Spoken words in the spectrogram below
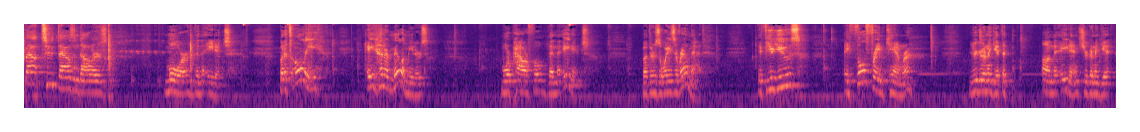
about $2,000 more than the 8 inch. But it's only 800 millimeters more powerful than the 8 inch. But there's a ways around that. If you use a full frame camera, you're going to get the, on the 8 inch, you're going to get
